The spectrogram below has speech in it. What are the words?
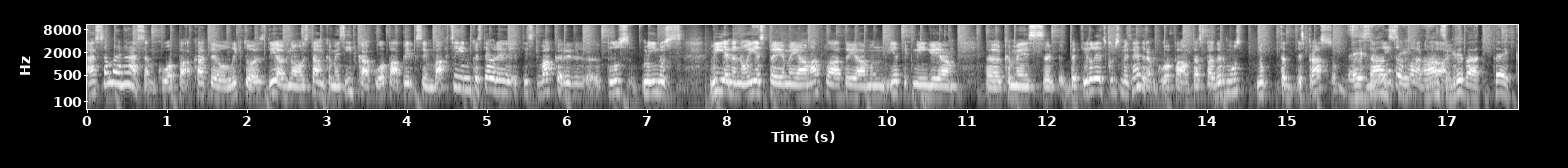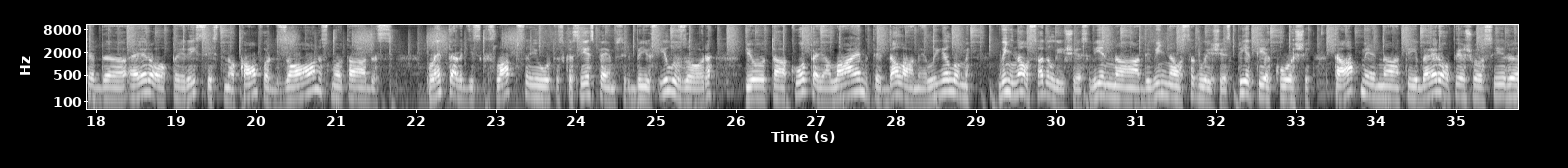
esam vai neesam kopā. Kā tev liktos diagnoze tam, ka mēs it kā kopā pirksim vakcīnu, kas teorētiski vakar ir eh, plus mīnus viena no iespējamajām atklātajām un ietekmīgajām, eh, ka mēs, eh, bet ir lietas, kuras mēs nedaram kopā, un tas padara mūs, nu, tad es prasu. Es Ansi, Ansi gribētu teikt, ka uh, Eiropa ir izsista no komforta zonas, no tādas letarģiskas labsajūtas, kas iespējams ir bijusi iluzora, jo tā kopējā laime, tie dalāmie lielumi, viņi nav sadalījušies vienādi, viņi nav sadalījušies pietiekoši. Tā apmierinātība Eiropiešos ir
